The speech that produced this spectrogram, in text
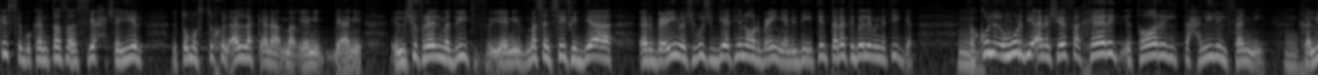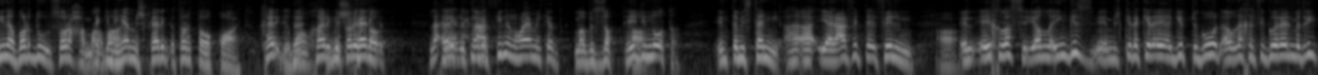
كسب وكان تصريح شهير لتوماس توخيل. قال لك أنا يعني يعني اللي يشوف ريال مدريد يعني مثلا سي في الدقيقة 40 ما يشوفوش في الدقيقة 42 يعني دقيقتين ثلاثة بيقلب النتيجة. فكل الأمور دي أنا شايفها خارج إطار التحليل الفني. مم. خلينا برضو صراحة مع لكن بعض. هي مش خارج إطار التوقعات. خارج ما هو خارج مش إطار خارج التو... لا خارج إحنا إطار- عارفين ان هو يعمل كده. ما بالظبط هي آه. دي النقطة. أنت مستني. يعني عارف أنت فيلم ال- يخلص يلا إنجز. مش كده كده جبت جول أو دخل في جول ريال مدريد.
